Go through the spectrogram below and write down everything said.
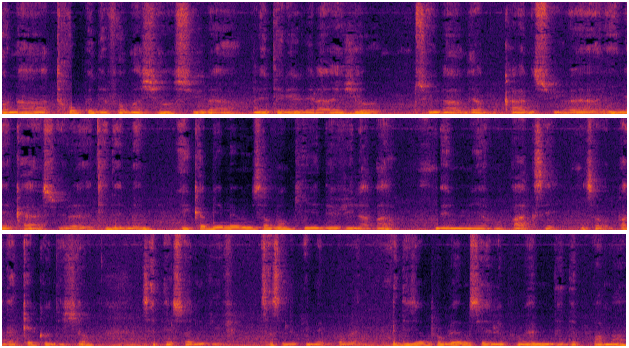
On a trop peu d'informations sur l'intérieur de la région, sur la Boukane, sur Ineka, sur Tidemem. Et quand bien même nous savons qu'il y a des villes là-bas, mais nous n'y avons pas accès. Nous ne savons pas dans quelles conditions ces personnes vivent. Ça, c'est le premier problème. Le deuxième problème, c'est le problème des déploiements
